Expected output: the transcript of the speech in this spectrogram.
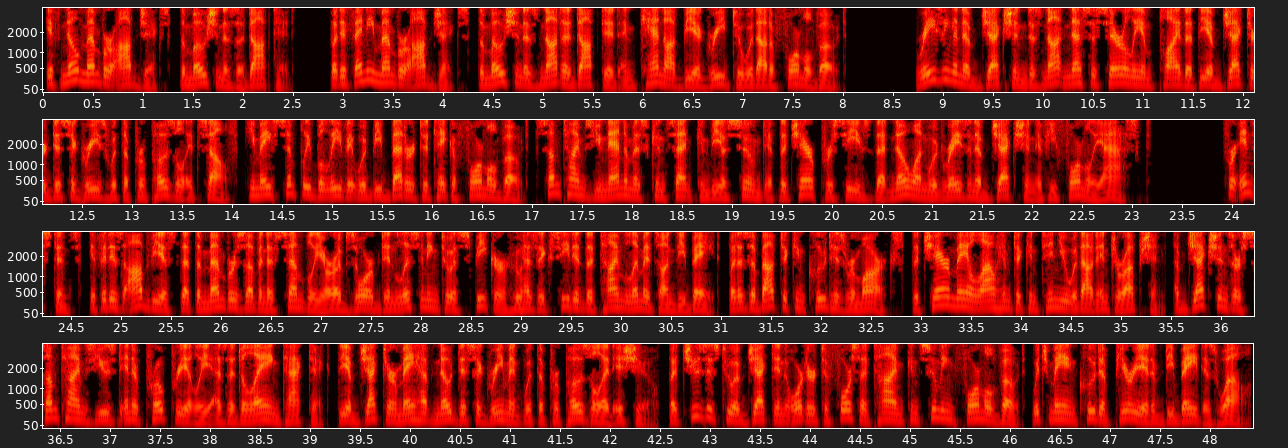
If no member objects, the motion is adopted. But if any member objects, the motion is not adopted and cannot be agreed to without a formal vote. Raising an objection does not necessarily imply that the objector disagrees with the proposal itself, he may simply believe it would be better to take a formal vote. Sometimes unanimous consent can be assumed if the chair perceives that no one would raise an objection if he formally asked. For instance, if it is obvious that the members of an assembly are absorbed in listening to a speaker who has exceeded the time limits on debate, but is about to conclude his remarks, the chair may allow him to continue without interruption. Objections are sometimes used inappropriately as a delaying tactic. The objector may have no disagreement with the proposal at issue, but chooses to object in order to force a time consuming formal vote, which may include a period of debate as well.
